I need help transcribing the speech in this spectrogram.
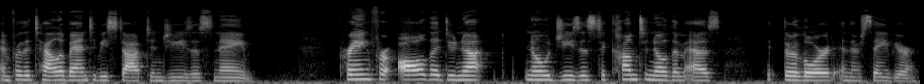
and for the Taliban to be stopped in Jesus' name. Praying for all that do not know Jesus to come to know them as their Lord and their Savior.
